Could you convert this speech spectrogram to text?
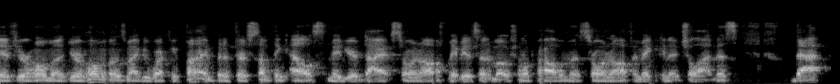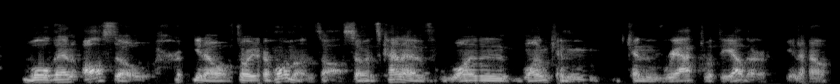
if your hormone your hormones might be working fine, but if there's something else, maybe your diet's throwing off, maybe it's an emotional problem that's throwing off and making it gelatinous, that will then also, you know, throw your hormones off. So it's kind of one one can can react with the other, you know,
